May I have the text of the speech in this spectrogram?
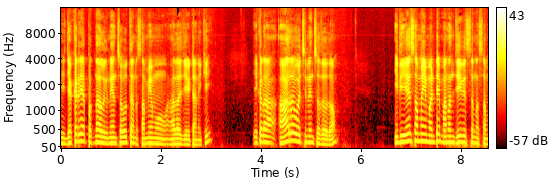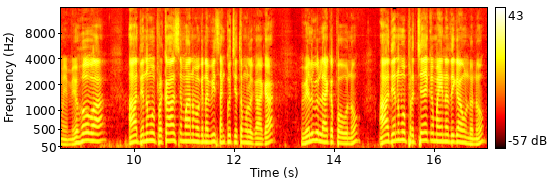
ఈ జకర్య పద్నాలుగు నేను చదువుతాను సమయము ఆదా చేయటానికి. ఇక్కడ ఆరో వచ్చి నేను చదువుదాం. ఇది ఏ సమయం అంటే మనం జీవిస్తున్న సమయం. యహోవా ఆ దినము ప్రకాశమానమగినవి సంకుచితములు కాగా వెలుగు లేకపోవును. ఆ దినము ప్రత్యేకమైనదిగా ఉండును.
